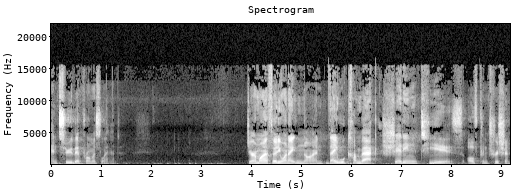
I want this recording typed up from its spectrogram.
and to their promised land. Jeremiah 31 8 and 9, they will come back shedding tears of contrition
